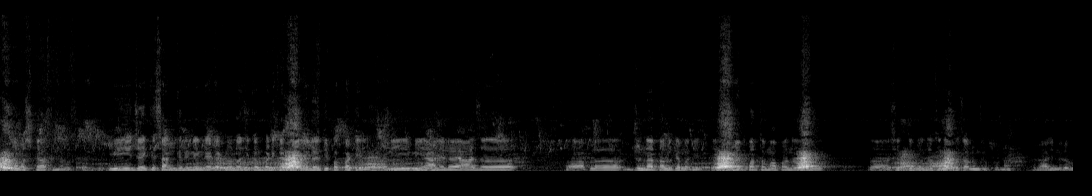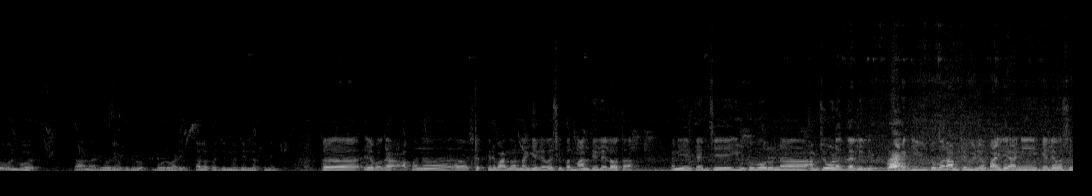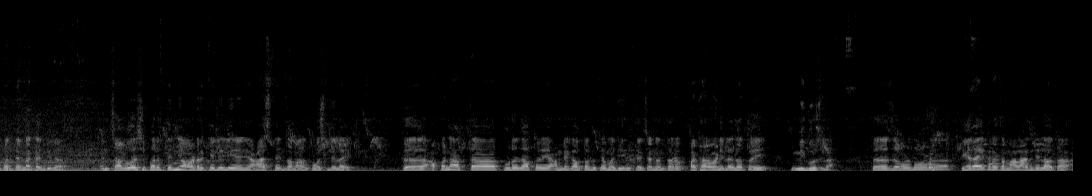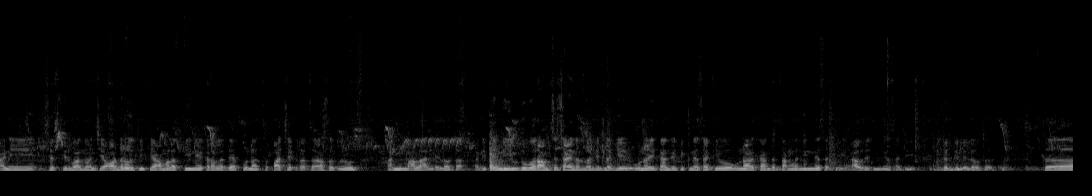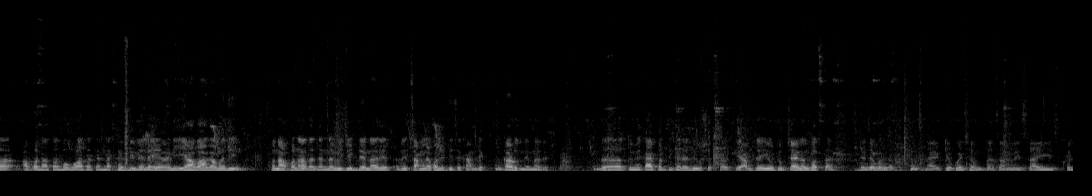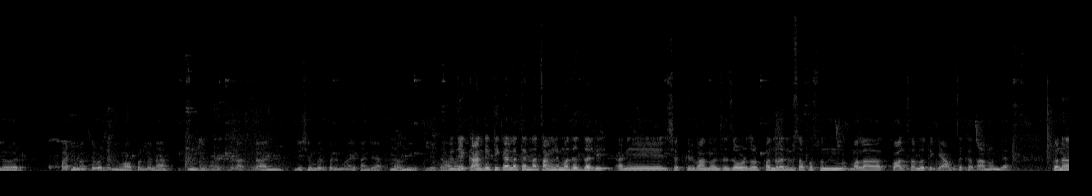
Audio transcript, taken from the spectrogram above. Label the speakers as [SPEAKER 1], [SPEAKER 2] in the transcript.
[SPEAKER 1] नमस्कार.
[SPEAKER 2] नमस्कार
[SPEAKER 1] मी Jai Kisan green India technology कंपनीकडे आलेलो आहे दीपक पाटील. आणि मी आलेलो आहे आज अ, आपलं जुन्नर तालुक्यामध्ये. तर सर्वात प्रथम आपण अ, शेतकरी बंधूचं नाव जाणून घेऊ पूर्ण.
[SPEAKER 2] राजेंद्र गोवन बोर राहणार हिवरे बुद्रुक बोरवाडी तालुका जुन्नर जिल्हा पुणे.
[SPEAKER 1] तर हे बघा आपण अ, शेतकरी बांधवांना गेल्या वर्षी पण माल दिलेला होता. आणि त्यांची यूट्यूबवरून अ, आमची ओळख झालेली. कारण की यूट्यूबवर आमचे व्हिडिओ पाहिले आणि गेल्या वर्षी पण त्यांना खत दिलं. आणि चालू वर्षी परत त्यांनी ऑर्डर केलेली आहे आणि आज त्यांचा माल पोचलेला आहे. तर आपण आता पुढं जातोय आंबेगाव तालुक्यामध्ये. त्याच्यानंतर पठारवाडीला जातोय निघोजला तर जवळजवळ तेरा एकराचा माल आणलेला होता आणि शेतकरी बांधवांची ऑर्डर होती की आम्हाला तीन एकराला द्या कोणाचं पाच एकराचा असं मिळून आम्ही माल आणलेला होता. आणि त्यांनी यूट्यूबवर आमचं चॅनल बघितलं की उन्हाळी कांदे टिकण्यासाठी व उन्हाळी कांदा चांगला निघण्यासाठी ॲव्हरेज निघण्यासाठी खत दिलेलं होतं. तर आपण आता बघू आता त्यांना खत दिलेलं आहे आणि या भागामध्ये पण आपण आता त्यांना व्हिजिट देणार आहेत आणि चांगल्या क्वालिटीचे कांदे काढून देणार आहेत. तर तुम्ही काय प्रतिक्रिया देऊ शकता की आमचं यूट्यूब चॅनल बघता त्याच्याबद्दल.
[SPEAKER 2] नाही टिकून क्षमता चांगली साईज कलर पाठीमागच्या वर्षी मी वापरलं ना तर आता डिसेंबर पर्यंत माझे कांदे आता मी विकले दहा
[SPEAKER 1] म्हणजे कांदे टिकायला त्यांना चांगली मदत झाली आणि शेतकरी बांधवांचं जवळजवळ पंधरा दिवसापासून मला कॉल चालू होते की आमचं खत आणून द्या. पण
